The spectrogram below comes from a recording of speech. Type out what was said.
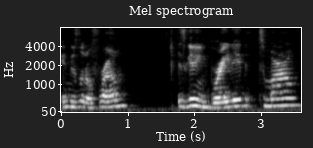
in this little fro. It's getting braided tomorrow.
